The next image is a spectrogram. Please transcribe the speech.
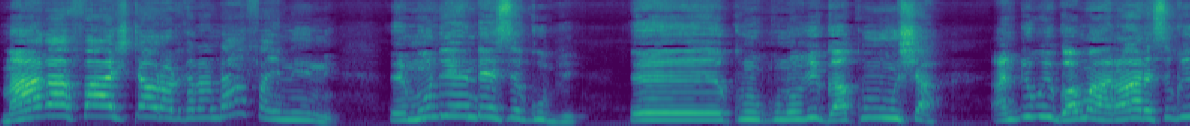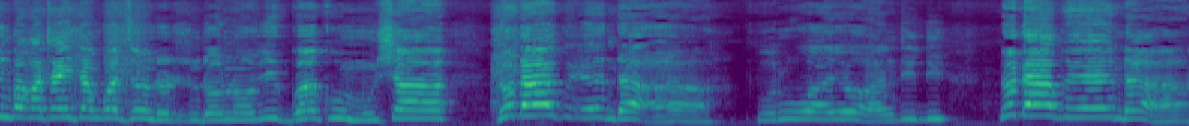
maakafa achitaura kuti kana ndafa inini e, mundiendese kupi? E, kunovigwa kumusha. Handidi kuvigwa muharare sekuimba kwataita nguva dzeo ndoti ndonovigwa kumusha. Ndoda kuenda puruwayo handidi. Ndoda kuenda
